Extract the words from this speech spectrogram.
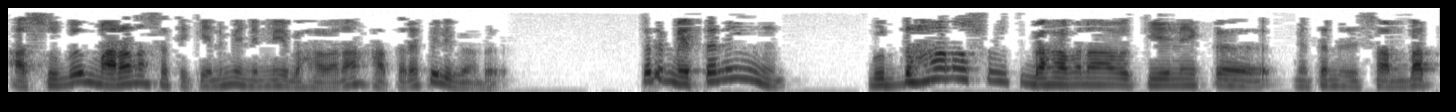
අසුබ, මරණ සති කියන මෙන්න මේ භාවනා හතර පිළිබඳ. ඒතර මෙතනින් බුද්ධානුස්මෘති භාවනාව කියන එක මෙතනදී සම්බත්ත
